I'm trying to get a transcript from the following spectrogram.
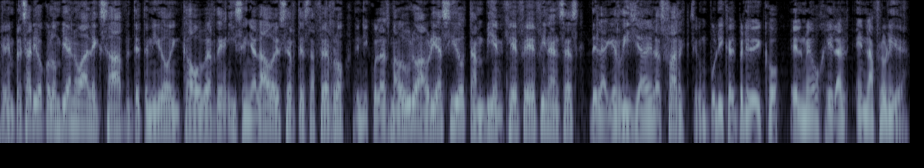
El empresario colombiano Alex Saab, detenido en Cabo Verde y señalado de ser testaferro de Nicolás Maduro, habría sido también jefe de finanzas de la guerrilla de las FARC, según publica el periódico El Meo Herald en la Florida.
